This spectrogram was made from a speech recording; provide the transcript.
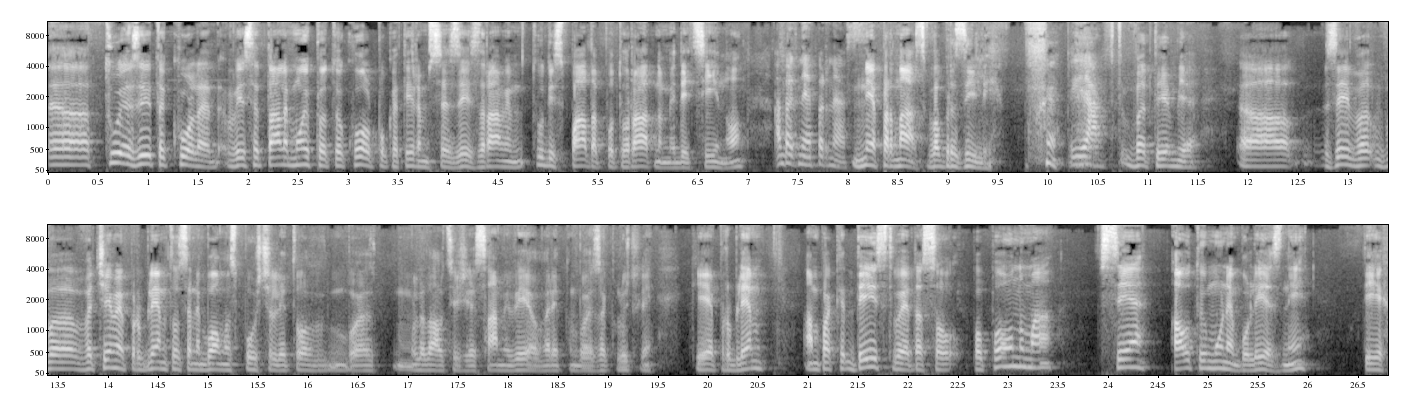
Uh, tu je zdaj takole. Veste, tale moj protokol, po katerem se zdaj zdravim, tudi spada pod uradno medicino. Ampak ne pri nas. Ne pri nas, v Braziliji. ja. v tem je. Uh, zdaj, v, v, v čem je problem, to se ne bomo spuščali, to bojo gledalci že sami vejo, verjetno bojo zaključili, kje je problem. Ampak dejstvo je, da so popolnoma vse avtoimune bolezni, teh,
